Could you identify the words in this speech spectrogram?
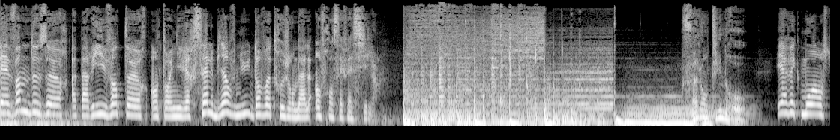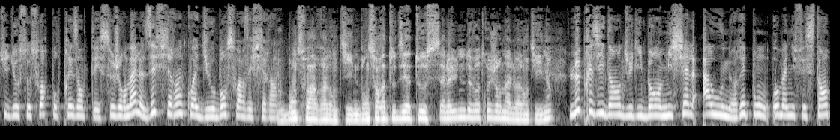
Il est 22h à Paris, 20h en temps universel. Bienvenue dans votre journal en français facile. Valentine Rowe. Et avec moi en studio ce soir pour présenter ce journal, Zéphirin Quadio. Bonsoir Zéphirin. Bonsoir Valentine. Bonsoir à toutes et à tous. À la une de votre journal Valentine. Le président du Liban, Michel Aoun, répond aux manifestants.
